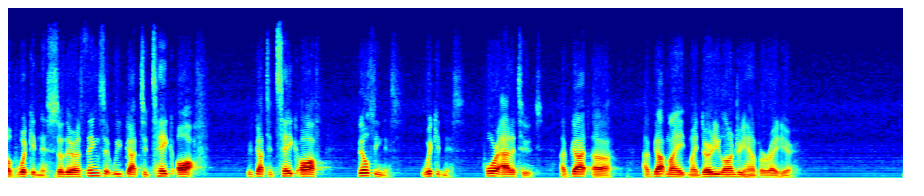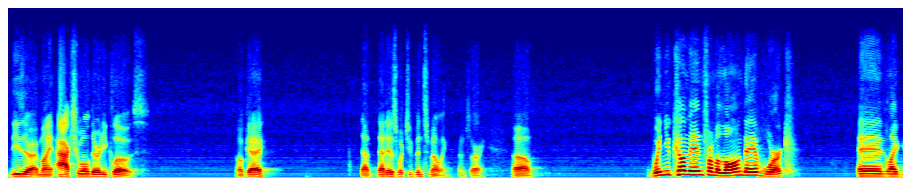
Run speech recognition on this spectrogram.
of wickedness. So there are things that we've got to take off. We've got to take off filthiness, wickedness, poor attitudes. I've got, uh, I've got my, my dirty laundry hamper right here. These are my actual dirty clothes. Okay? That, that is what you've been smelling. I'm sorry. Um, when you come in from a long day of work, and like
